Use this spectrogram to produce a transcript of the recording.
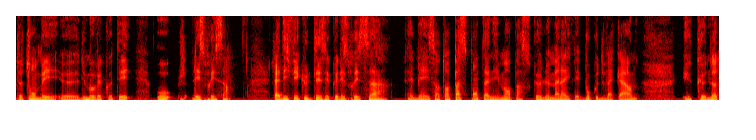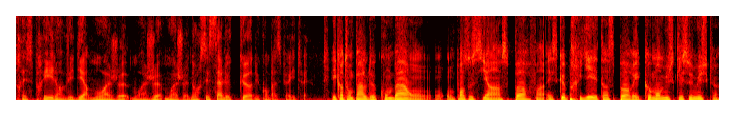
de tomber euh, du mauvais côté, ou l'esprit saint. La difficulté, c'est que l'esprit saint, eh bien, il s'entend pas spontanément parce que le malin, il fait beaucoup de vacarme et que notre esprit, il a envie de dire moi je, moi je, moi je. Donc c'est ça le cœur du combat spirituel. Et quand on parle de combat, on, pense aussi à un sport. Enfin, est-ce que prier est un sport et comment muscler ce muscle?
